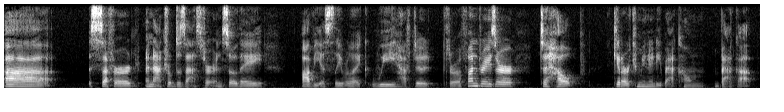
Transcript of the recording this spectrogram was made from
uh, suffered a natural disaster. And so they obviously were like we have to throw a fundraiser to help get our community back home back up.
